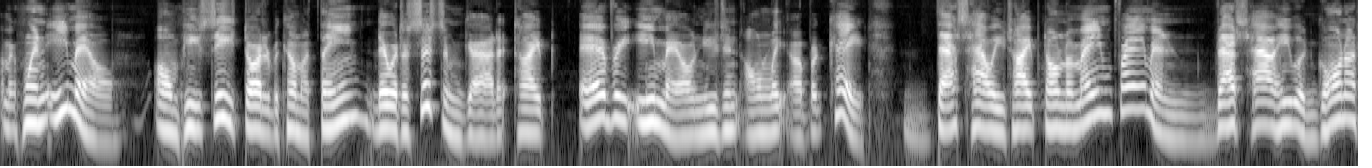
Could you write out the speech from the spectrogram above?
I mean, when email on PC started to become a thing, there was a system guy that typed every email using only uppercase that's how he typed on the mainframe, and that's how he was gonna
